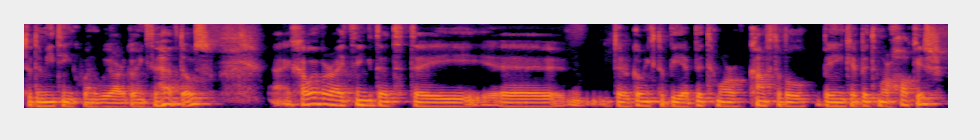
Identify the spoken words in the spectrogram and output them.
to the meeting when we are going to have those. Uh, however, I think that they they're going to be a bit more comfortable being a bit more hawkish,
